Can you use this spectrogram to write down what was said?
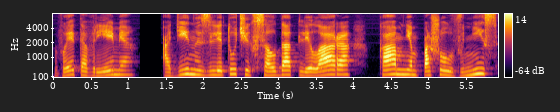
В это время один из летучих солдат Лилара камнем пошел вниз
